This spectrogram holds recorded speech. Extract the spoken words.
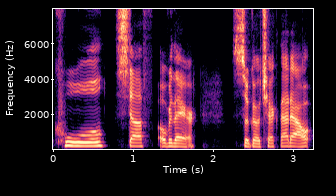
cool stuff over there. So go check that out.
